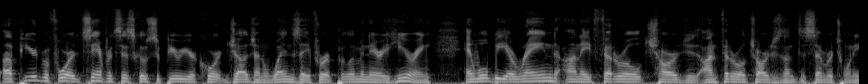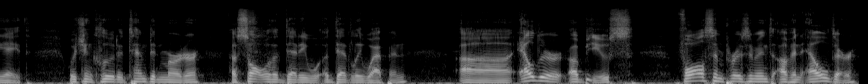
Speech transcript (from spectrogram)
appeared before a San Francisco Superior Court judge on Wednesday for a preliminary hearing and will be arraigned on a federal charges on federal charges on December 28th, which include attempted murder, assault with a deadly, a deadly weapon, uh, elder abuse, false imprisonment of an elder.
